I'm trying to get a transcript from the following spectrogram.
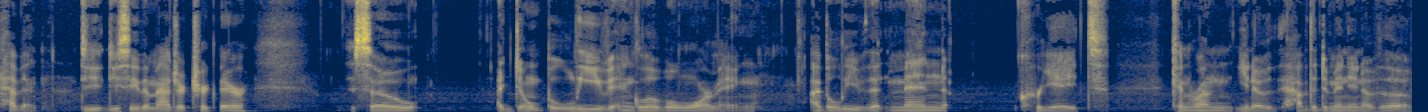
heaven. Do you, do you see the magic trick there? So I don't believe in global warming. I believe that men create, can run, you know, have the dominion of the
